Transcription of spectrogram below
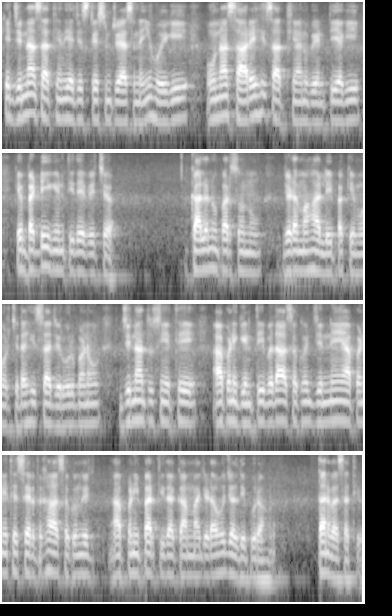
ਕਿ ਜਿਨ੍ਹਾਂ ਸਾਥੀਆਂ ਦੀ ਰਜਿਸਟ੍ਰੇਸ਼ਨ ਚੁਆਇਸ ਨਹੀਂ ਹੋਏਗੀ, ਉਹਨਾਂ ਸਾਰੇ ਹੀ ਸਾਥੀਆਂ ਨੂੰ ਬੇਨਤੀ ਹੈਗੀ ਕਿ ਵੱਡੀ ਗਿਣਤੀ ਦੇ ਵਿੱਚ ਕੱਲ੍ਹ ਨੂੰ ਪਰਸੋਂ ਨੂੰ ਜਿਹੜਾ ਮਹਾਲੀ ਪੱਕੇ ਮੋਰਚੇ ਦਾ ਹਿੱਸਾ ਜ਼ਰੂਰ ਬਣੋ ਜਿੰਨਾ ਤੁਸੀਂ ਇੱਥੇ ਆਪਣੀ ਗਿਣਤੀ ਵਧਾ ਸਕੋ ਜਿੰਨੇ ਆਪਣੇ ਇੱਥੇ ਸਿਰ ਦਿਖਾ ਸਕੋਗੇ, ਆਪਣੀ ਭਰਤੀ ਦਾ ਕੰਮ ਆ ਜਿਹੜਾ ਉਹ ਜਲਦੀ ਪੂਰਾ ਹੋਣਾ। ਧੰਨਵਾਦ ਸਾਥੀਓ।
